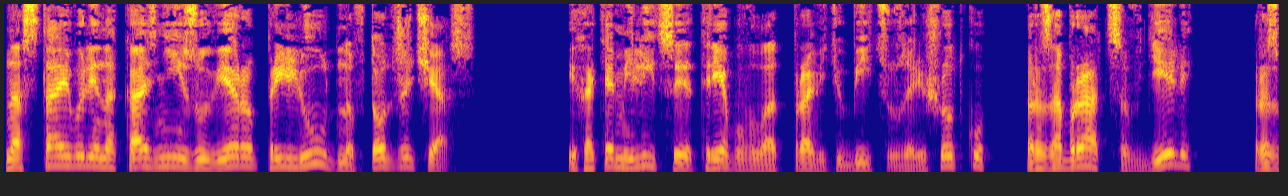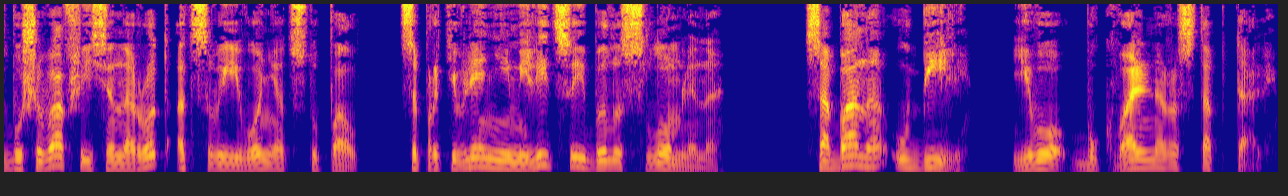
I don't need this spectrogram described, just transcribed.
настаивали на казни изувера прилюдно в тот же час. И хотя милиция требовала отправить убийцу за решетку, разобраться в деле, разбушевавшийся народ от своего не отступал. Сопротивление милиции было сломлено. Сабана убили, его буквально растоптали.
